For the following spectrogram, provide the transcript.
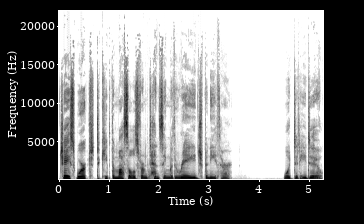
Chase worked to keep the muscles from tensing with rage beneath her. What did he do?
